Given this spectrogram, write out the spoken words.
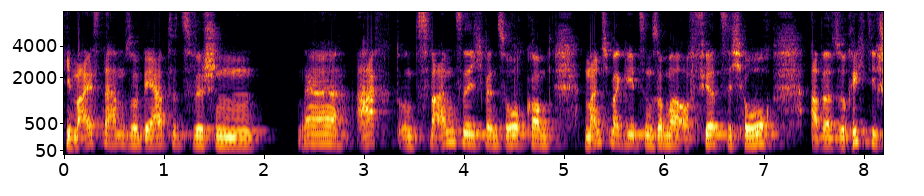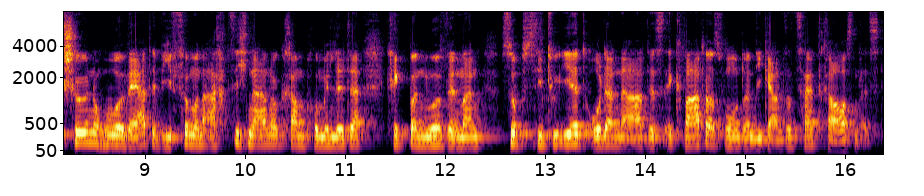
Die meisten haben so Werte zwischen na, 8 und 20, wenn es hochkommt. Manchmal geht es im Sommer auf 40 hoch, aber so richtig schöne hohe Werte wie 85 Nanogramm pro Milliliter kriegt man nur, wenn man substituiert oder nahe des Äquators wohnt und die ganze Zeit draußen ist.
